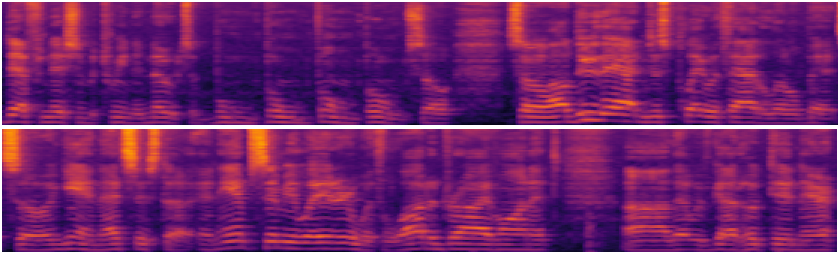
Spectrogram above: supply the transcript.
definition between the notes of boom, boom, boom, boom. So, so I'll do that and just play with that a little bit. So again, that's just a, an amp simulator with a lot of drive on it uh, that we've got hooked in there.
